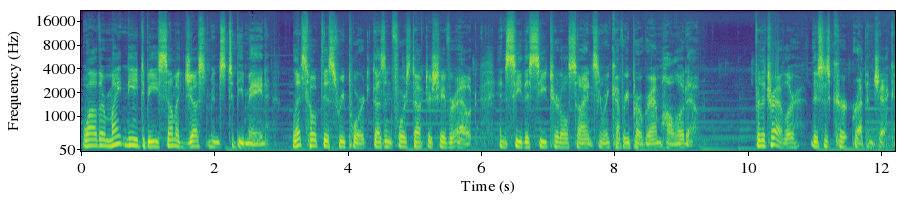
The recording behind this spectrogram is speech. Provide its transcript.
While there might need to be some adjustments to be made, let's hope this report doesn't force Dr. Shaver out and see the Sea Turtle Science and Recovery Program hollowed out. For the Traveler, this is Kurt Repanshek.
